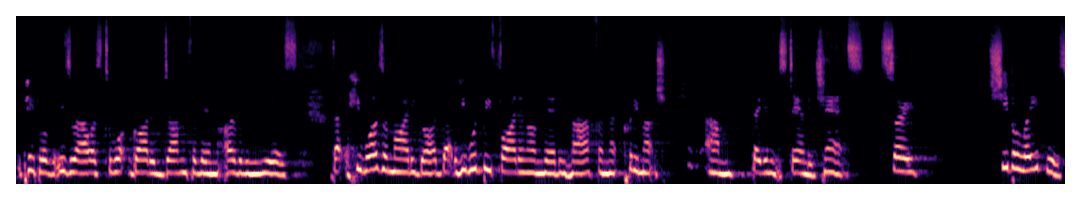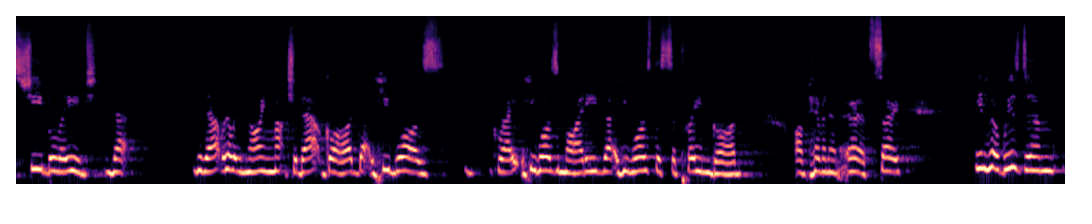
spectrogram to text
the people of Israel as to what God had done for them over the years. That He was a mighty God, that He would be fighting on their behalf, and that pretty much um, they didn't stand a chance. So she believed this. She believed that without really knowing much about God, that He was great, he was mighty, that he was the supreme God of heaven and earth. So, in her wisdom,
